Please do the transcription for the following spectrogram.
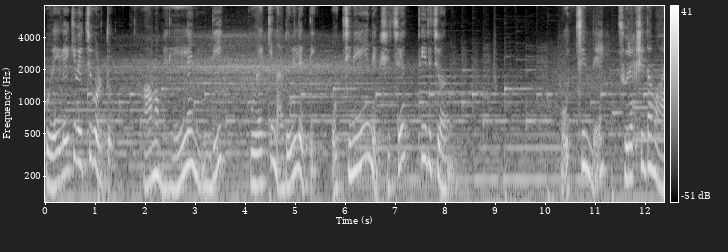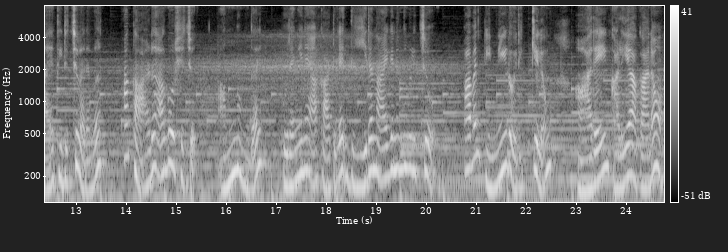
പുഴയിലേക്ക് വെച്ചു കൊടുത്തു. ആമ മെല്ലെ നീന്തി പുഴയ്ക്ക് നടുവിലെത്തി ഒച്ചിനെയും രക്ഷിച്ച് തിരിച്ചു വന്നു. ഒച്ചിന്റെ സുരക്ഷിതമായ തിരിച്ചുവരവ് ആ കാട് ആഘോഷിച്ചു. അന്നു മുതൽ കുരങ്ങിനെ ആ കാട്ടിലെ ധീരനായകൻ എന്ന് വിളിച്ചു. അവൻ പിന്നീട് ഒരിക്കലും ആരെയും കളിയാക്കാനോ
